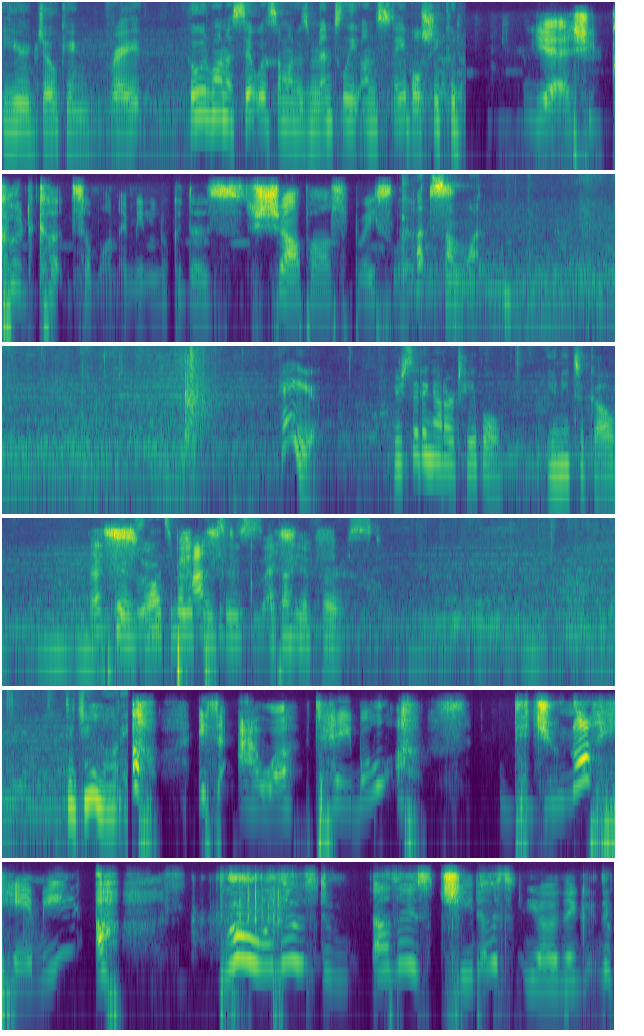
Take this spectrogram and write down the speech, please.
You're joking, right? Who would want to sit with someone who's mentally unstable? She could Yeah, she could cut someone. I mean, look at those sharp ass bracelets. cut someone. Hey, you're sitting at our table. You need to go. That's There's so lots of other passive places. I got here first. Did you not? It's our table. Uh, did you not hear me? Uh, bro, are those are those Cheetos? Yo, they the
